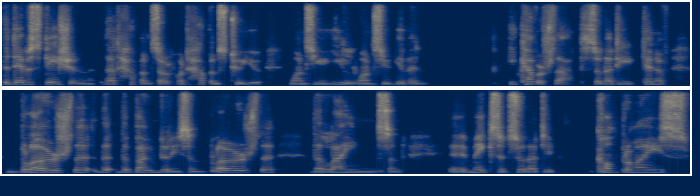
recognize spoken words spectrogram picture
the devastation that happens or what happens to you once you yield, once you give in he covers that so that he kind of blurs the, the, the boundaries and blurs the, the lines and uh, makes it so that you compromise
